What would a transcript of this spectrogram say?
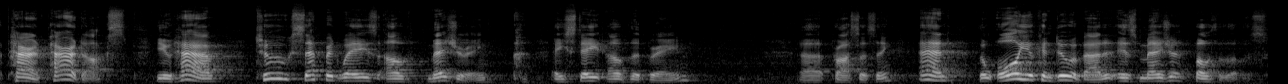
apparent paradox, you have two separate ways of measuring a state of the brain uh, processing, and the, all you can do about it is measure both of those.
